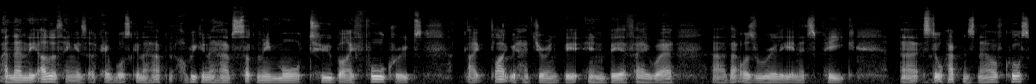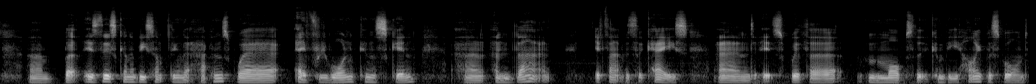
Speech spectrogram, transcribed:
And then the other thing is, okay, what's going to happen? Are we going to have suddenly more two by four groups, like like we had during B, in BFA, where uh, that was really in its peak? Uh, it still happens now, of course, um, but is this going to be something that happens where everyone can skin, uh, and that if that is the case, and it's with uh, mobs that can be hyperspawned,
